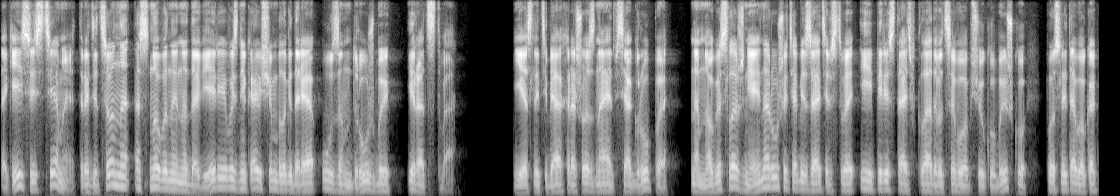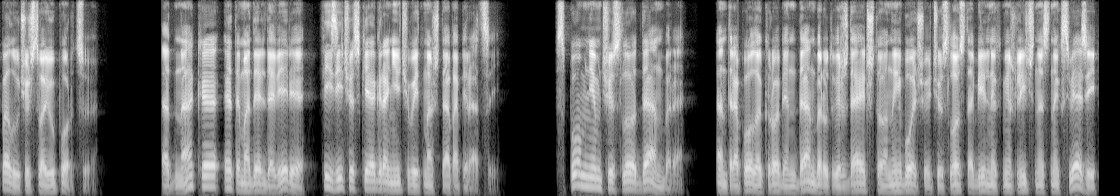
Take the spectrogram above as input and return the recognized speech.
Такие системы традиционно основаны на доверии, возникающем благодаря узам дружбы и родства. Если тебя хорошо знает вся группа, намного сложнее нарушить обязательства и перестать вкладываться в общую кубышку после того, как получишь свою порцию. Однако эта модель доверия физически ограничивает масштаб операций. Вспомним число Данбора. Антрополог Робин Данбор утверждает, что наибольшее число стабильных межличностных связей,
